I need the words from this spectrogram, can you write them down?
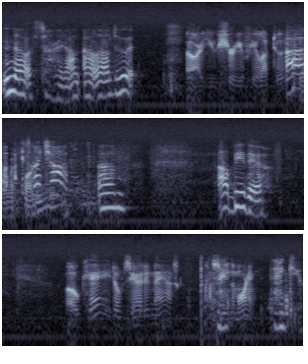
No, it's all right. I'll, I'll, I'll do it. Are you sure you feel up to it? Uh, it's my job. Um, I'll be there. Okay, don't say I didn't ask. I'll see you in the morning. Thank you.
